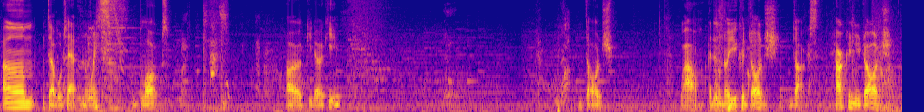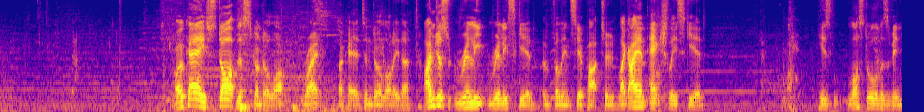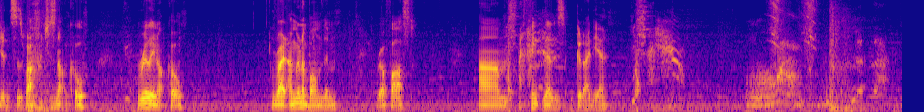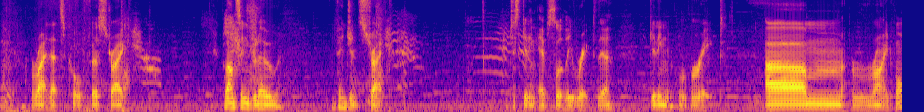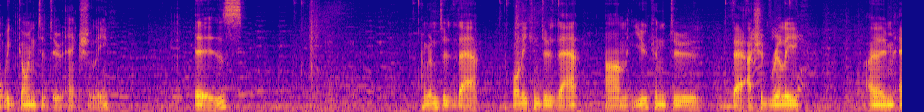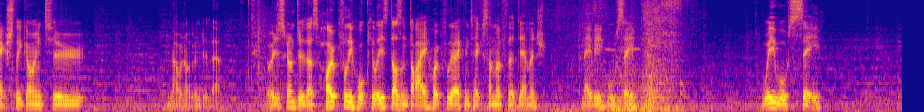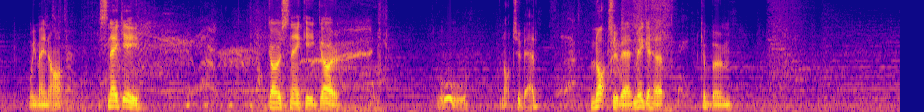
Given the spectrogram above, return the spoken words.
Um, double tap, nice. Blocked. Okie dokie. Dodge. Wow, I didn't know you could dodge ducks. How can you dodge? Okay, stop. This is gonna do a lot, right? Okay, it didn't do a lot either. I'm just really, really scared of Valencia Part 2. Like, I am actually scared. He's lost all of his vengeance as well, which is not cool. Really not cool. Right, I'm gonna bomb them real fast. Um, I think that is a good idea. Right, that's cool. First strike. Glancing blow. Vengeance strike. Just getting absolutely wrecked there. Getting wrecked. Um, right, what we're going to do actually is... I'm going to do that. Bonnie can do that. Um, you can do that. I should really... I'm actually going to... No, we're not going to do that. So we're just going to do this. Hopefully Hercules doesn't die. Hopefully I can take some of the damage. Maybe. We'll see. We will see. We may not. Snakey! Go, Snakey, go. Ooh. Not too bad. Not too bad. Mega hit. Kaboom.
